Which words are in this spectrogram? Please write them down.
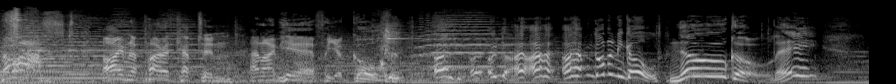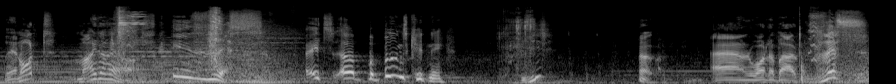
Avast! I'm the pirate captain, and I'm here for your gold. Um, I, I, I haven't got any gold. No gold, eh? Then what, might I ask, is this? It's a baboon's kidney. Is it? Oh. And what about this?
